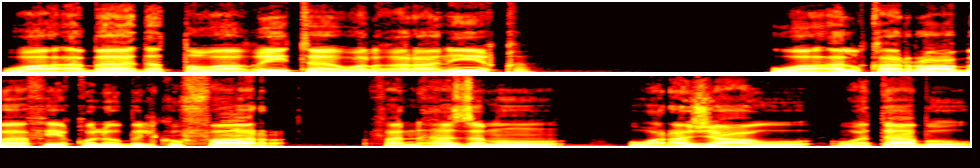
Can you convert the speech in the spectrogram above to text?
وأباد الطواغيت والغرانيق وألقى الرعب في قلوب الكفار فانهزموا ورجعوا وتابوا.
